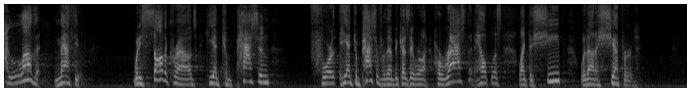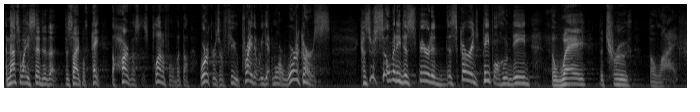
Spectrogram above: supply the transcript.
I love it. Matthew, when he saw the crowds, he had compassion for, he had compassion for them because they were harassed and helpless like the sheep without a shepherd. And that's why he said to the disciples, Hey, the harvest is plentiful, but the workers are few. Pray that we get more workers. Because there's so many dispirited, discouraged people who need the way, the truth, the life.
